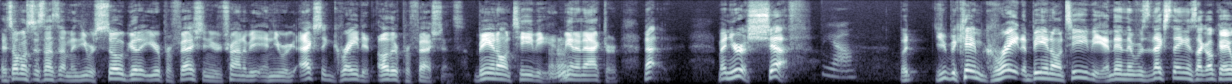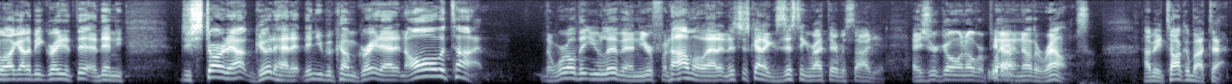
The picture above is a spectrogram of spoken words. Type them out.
It's almost just like I mean, you were so good at your profession, you were trying to be, and you were actually great at other professions, being on TV, Mm-hmm. being an actor. Not, man, you're a chef, Yeah. but you became great at being on TV, and then there was the next thing is like, okay, well, I got to be great at this, and then you, you start out good at it, then you become great at it, and all the time, the world that you live in, you're phenomenal at it, and it's just kind of existing right there beside you as you're going over playing Yeah. in other realms. I mean, talk about that.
